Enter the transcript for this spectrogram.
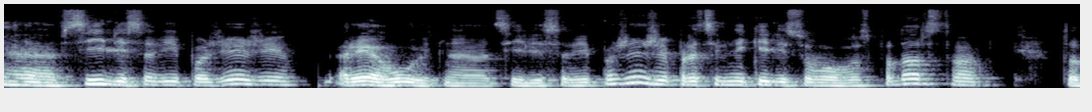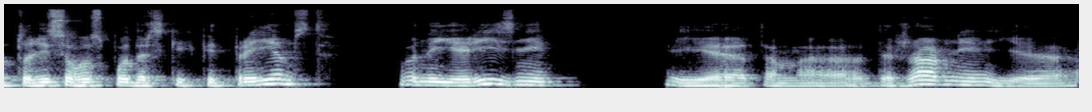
е, всі лісові пожежі реагують на ці лісові пожежі. Працівники лісового господарства, тобто лісогосподарських підприємств, вони є різні, є там е, державні, є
